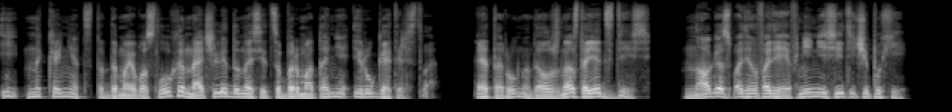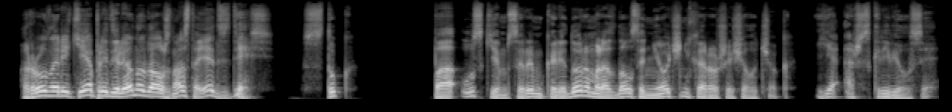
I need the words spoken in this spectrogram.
и, наконец-то, до моего слуха начали доноситься бормотания и ругательства. Эта руна должна стоять здесь. Но, господин Фадеев, не несите чепухи. Руна реки определенно должна стоять здесь. Стук. По узким сырым коридорам раздался не очень хороший щелчок. Я аж скривился.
